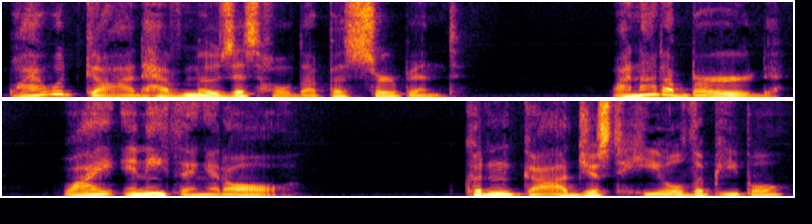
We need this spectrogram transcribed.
Why would God have Moses hold up a serpent? Why not a bird? Why anything at all? Couldn't God just heal the people?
